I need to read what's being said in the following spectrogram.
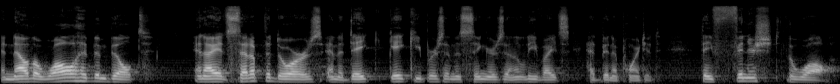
and now the wall had been built, and I had set up the doors, and the gatekeepers and the singers and the Levites had been appointed. They finished the wall.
